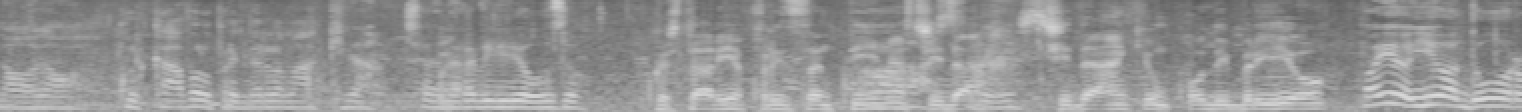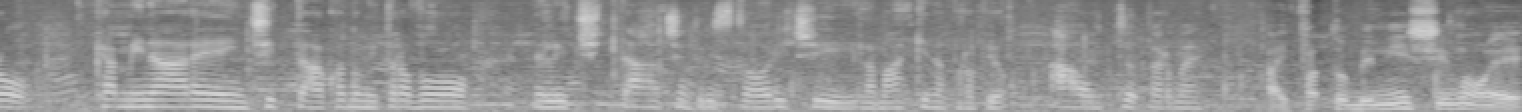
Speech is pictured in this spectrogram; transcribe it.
No, no, col cavolo prendere la macchina, cioè è meraviglioso. Quest'aria frizzantina oh, ci, dà, ci, dà, anche un po' di brio. Poi io, io, adoro camminare in città, quando mi trovo nelle città, centri storici, la macchina è proprio out per me. Hai fatto benissimo e...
